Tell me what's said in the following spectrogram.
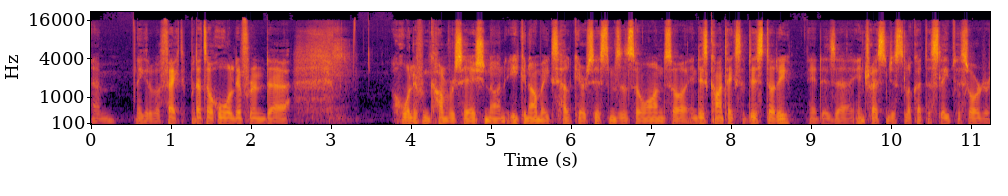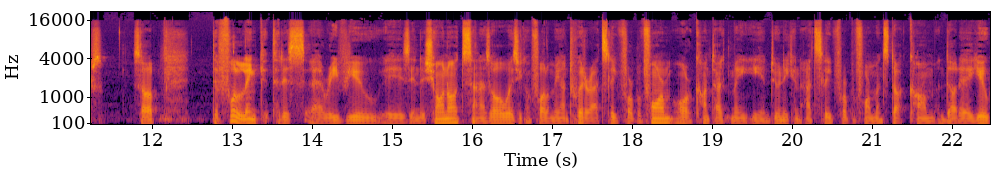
um, negative effect. But that's a whole different, uh, a whole different conversation on economics, healthcare systems, and so on. So, in this context of this study, it is uh, interesting just to look at the sleep disorders. So, the full link to this uh, review is in the show notes. And as always, you can follow me on Twitter at Sleep4Perform or contact me, Ian Dunican, at sleep4performance.com.au.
